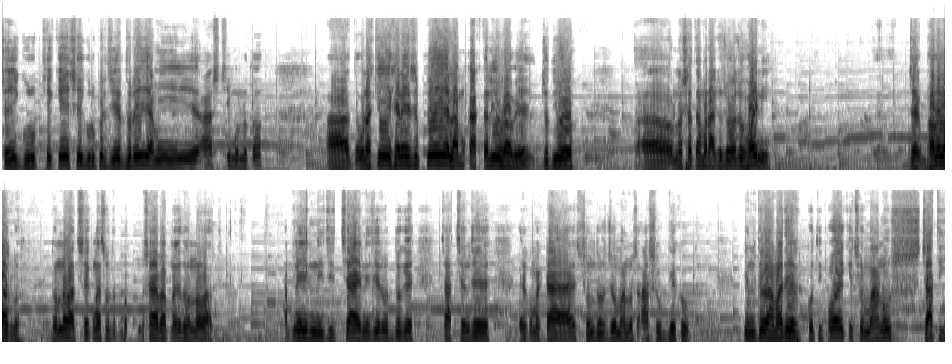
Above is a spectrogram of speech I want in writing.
সেই গ্রুপ থেকে, সেই গ্রুপের জের ধরেই আমি আসছি মূলত। ওনাকে এখানে এসে পেয়ে গেলাম কাকতালীয়ভাবে যদিও ওনার সাথে আমার আগে যোগাযোগ হয়নি। যাক, ভালো লাগল। ধন্যবাদ, শেখ মাসুদ সাহেব, আপনাকে ধন্যবাদ। আপনি নিজ ইচ্ছায়, নিজের উদ্যোগে চাচ্ছেন যে এরকম একটা সৌন্দর্য মানুষ আসুক, দেখুক। কিন্তু আমাদের কতিপয় কিছু মানুষ জাতি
